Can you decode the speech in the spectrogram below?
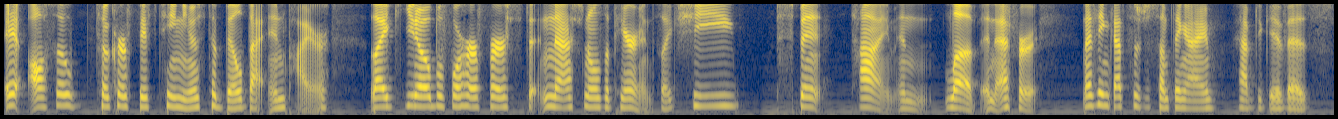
it also took her 15 years to build that empire. Like, you know, before her first nationals appearance, like she spent time and love and effort. And I think that's just something I have to give as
